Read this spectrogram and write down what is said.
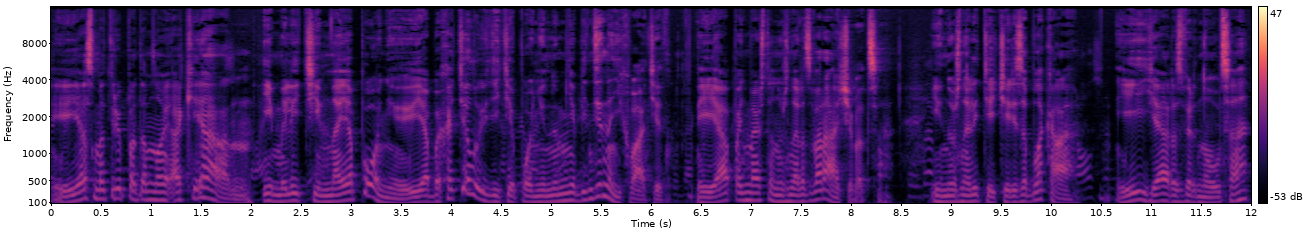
и я смотрю подо мной океан, и мы летим на Японию. Я бы хотел увидеть Японию, но мне бензина не хватит. И я понимаю, что нужно разворачиваться, и нужно лететь через облака. И я развернулся,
